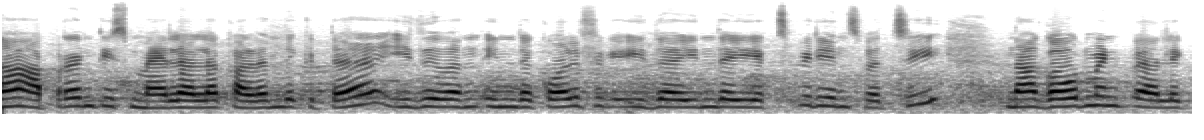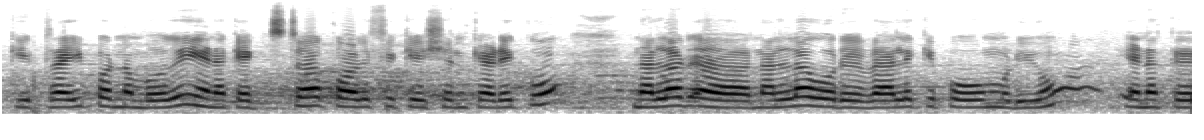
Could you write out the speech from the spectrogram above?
நான் அப்ரண்டிஸ் மேலெல்லாம் கலந்துக்கிட்டேன். இது வந்து இந்த குவாலிஃபிகே இதை இந்த எக்ஸ்பீரியன்ஸ் வச்சு நான் கவர்மெண்ட் வேலைக்கு ட்ரை பண்ணும்போது எனக்கு எக்ஸ்ட்ரா குவாலிஃபிகேஷன் கிடைக்கும். நல்லா நல்ல ஒரு வேலைக்கு போக முடியும். எனக்கு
